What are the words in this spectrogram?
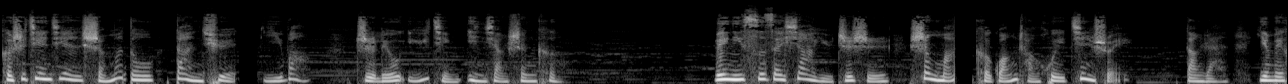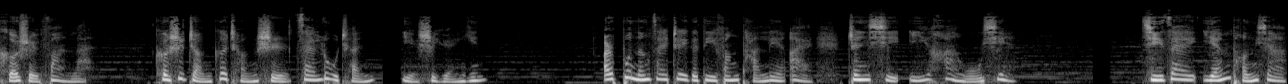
可是渐渐什么都淡却遗忘，只留雨景印象深刻。威尼斯在下雨之时，圣马可广场会进水。当然，因为河水泛滥，可是整个城市在陆沉也是原因。而不能在这个地方谈恋爱，真系遗憾无限。挤在檐棚下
